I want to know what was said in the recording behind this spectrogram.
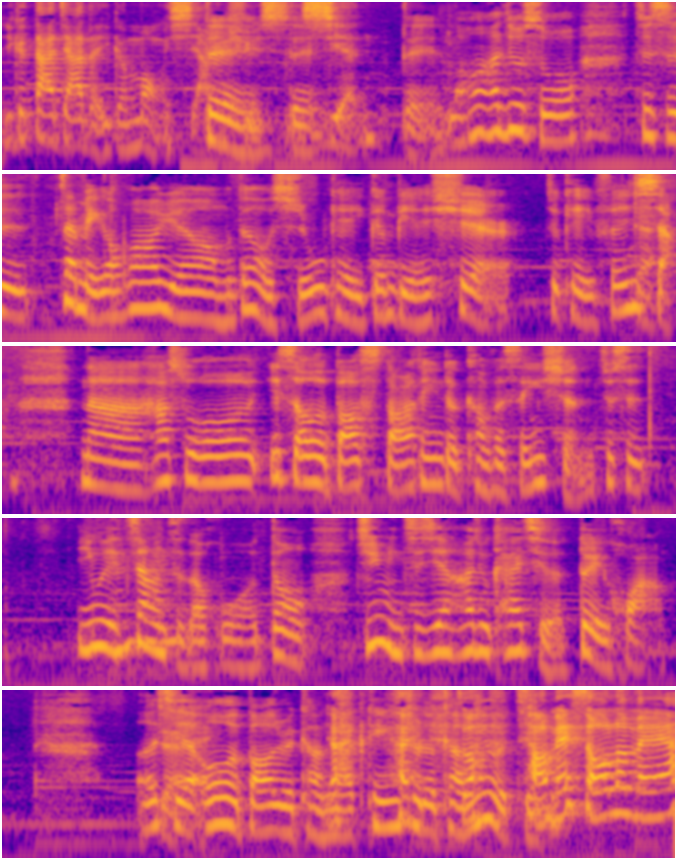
一个大家的一个梦想去实现。对，然后他就说，就是在每个花园啊，我们都有食物可以跟别人 share。就可以分享。那他说，It's all about starting the conversation，就是因为这样子的活动，嗯、居民之间他就开启了对话，而且 all about reconnecting to the community。草莓熟了没啊？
